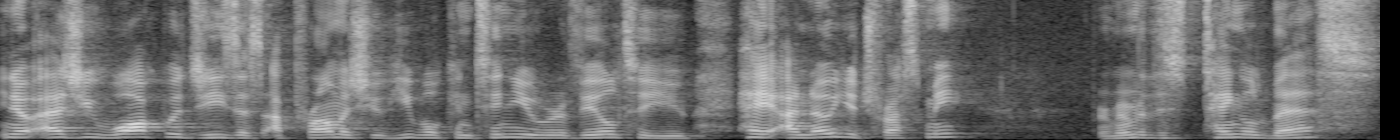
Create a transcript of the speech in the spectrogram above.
you know, as you walk with Jesus, I promise you, He will continue to reveal to you, hey, I know you trust me. Remember this tangled mess?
